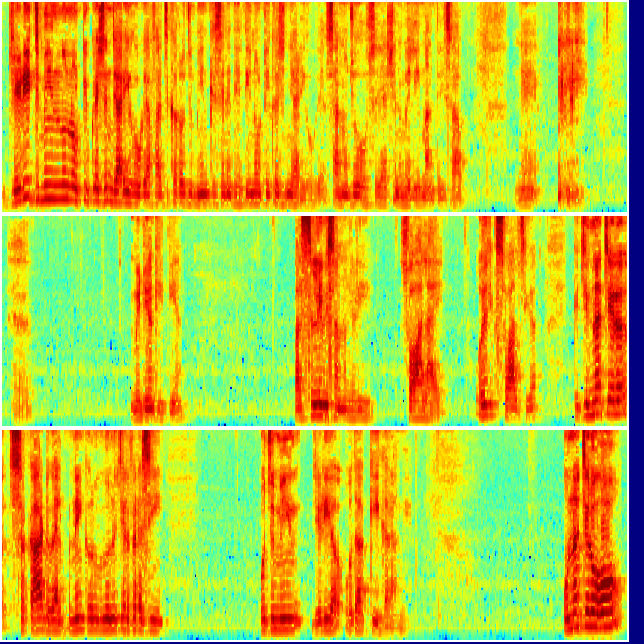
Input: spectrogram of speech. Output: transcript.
ਜਿਹੜੀ ਜ਼ਮੀਨ ਨੂੰ ਨੋਟੀਫਿਕੇਸ਼ਨ ਜਾਰੀ ਹੋ ਗਿਆ, ਫਰਜ਼ ਕਰੋ ਜ਼ਮੀਨ ਕਿਸੇ ਨੇ ਦੇਤੀ ਨੋਟੀਫਿਕੇਸ਼ਨ ਜਾਰੀ ਹੋ ਗਿਆ। ਸਾਨੂੰ ਜੋ ਸੁਜੈਸ਼ਨ ਮਿਲੀ, ਮੰਤਰੀ ਸਾਹਿਬ ਨੇ ਮੀਟਿੰਗਾਂ ਕੀਤੀਆਂ। ਪਰਸਨਲੀ ਵੀ ਸਾਨੂੰ ਜਿਹੜੀ ਸਵਾਲ ਆਏ, ਉਹਦੇ 'ਚ ਇੱਕ ਸਵਾਲ ਸੀਗਾ ਕਿ ਜਿੰਨਾ ਚਿਰ ਸਰਕਾਰ ਡਿਵੈਲਪ ਨਹੀਂ ਕਰੂਗੀ, ਉਹਨਾਂ ਚਿਰ ਫਿਰ ਅਸੀਂ ਉਹ ਜ਼ਮੀਨ ਜਿਹੜੀ ਆ, ਉਹਦਾ ਕੀ ਕਰਾਂਗੇ? ਉਹਨਾਂ ਚਿਰ ਉਹ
